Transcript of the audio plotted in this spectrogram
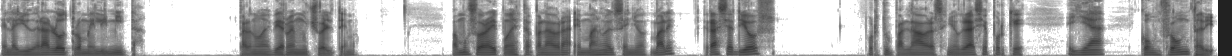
El ayudar al otro me limita. Para no desviarme mucho del tema. Vamos a orar y poner esta palabra en manos del Señor, ¿vale? Gracias Dios por tu palabra, Señor. Gracias porque ella confronta a Dios.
